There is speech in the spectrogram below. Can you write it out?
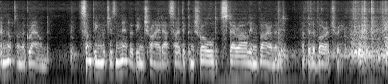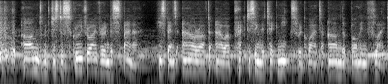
and not on the ground, something which has never been tried outside the controlled, sterile environment of the laboratory. Armed with just a screwdriver and a spanner, he spends hour after hour practicing the techniques required to arm the bomb in flight.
